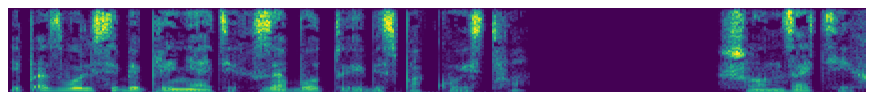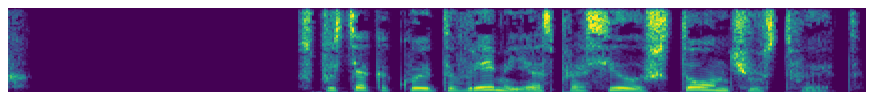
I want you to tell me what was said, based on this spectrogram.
и позволь себе принять их заботу и беспокойство. Шон затих. Спустя какое-то время я спросила, что он чувствует.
